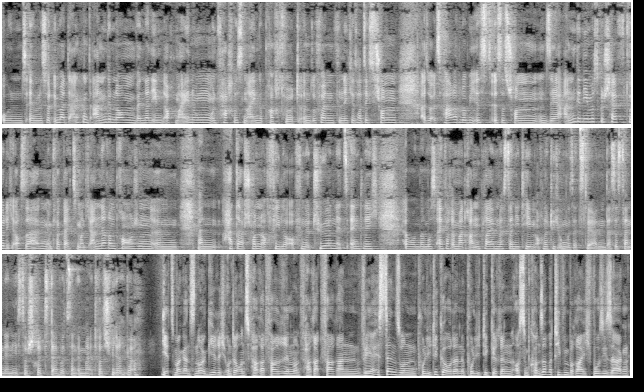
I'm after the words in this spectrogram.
Und ähm, es wird immer dankend angenommen, wenn dann eben auch Meinungen und Fachwissen eingebracht wird. Insofern finde ich, es hat sich schon, also als Fahrradlobbyist ist es schon ein sehr angenehmes Geschäft, würde ich auch sagen, im Vergleich zu manch anderen Branchen. Ähm, man hat da schon auch viele offene Türen letztendlich und man muss einfach immer dranbleiben, dass dann die Themen auch natürlich umgesetzt werden. Das ist dann der nächste Schritt. Da wird es dann immer etwas schwieriger. Jetzt mal ganz neugierig unter uns Fahrradfahrerinnen und Fahrradfahrern. Wer ist denn so ein Politiker oder eine Politikerin aus dem konservativen Bereich, wo Sie sagen,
